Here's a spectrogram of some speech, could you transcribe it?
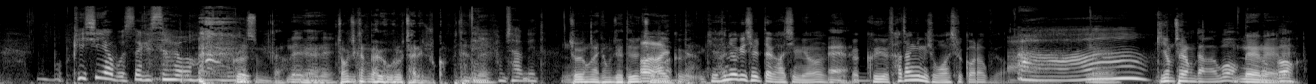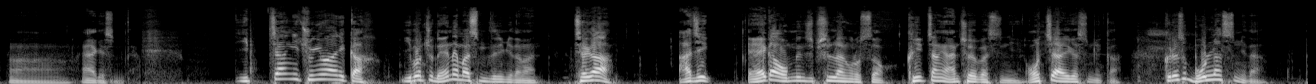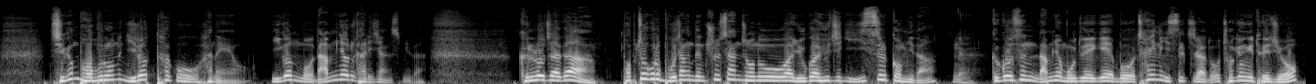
뭐 PC야 못 사겠어요. 네. 그렇습니다. 네네네. 예, 정직한 가격으로 잘해줄 겁니다. 네, 감사합니다. 조용한 형제들은 아, 아니, 조용합니다. 그, 이렇게 현역이실 때 가시면 네. 그- 그 사장님이 좋아하실 거라고요. 아, 기념 촬영 당하고. 그런 거? 어, 알겠습니다. 입장이 중요하니까 이번 주 내내 말씀드립니다만 제가 아직 애가 없는 집 신랑으로서 그 입장에 안 처해봤으니 어찌 알겠습니까? 그래서 몰랐습니다. 지금 법으로는 이렇다고 하네요. 이건 뭐 남녀를 가리지 않습니다. 근로자가 법적으로 보장된 출산 전후와 육아 휴직이 있을 겁니다. 네. 그것은 남녀 모두에게 뭐 차이는 있을지라도 적용이 되죠.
